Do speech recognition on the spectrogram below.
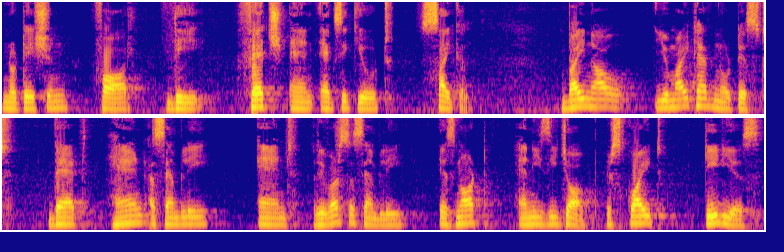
notation for the fetch and execute cycle. By now you might have noticed that hand assembly and reverse assembly is not an easy job. It's quite tedious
